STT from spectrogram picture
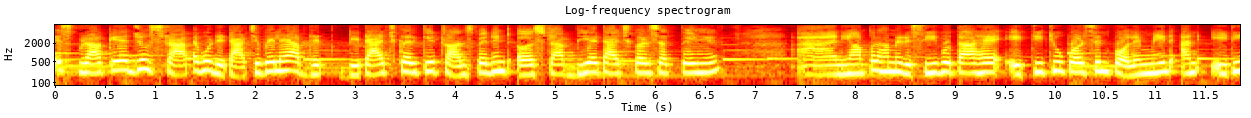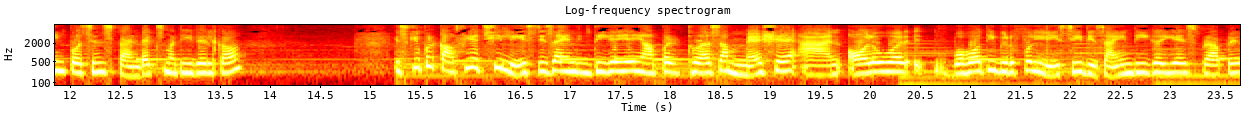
इस ब्रा के जो स्ट्रैप है, वो डिटैचेबल है. आप डिटैच करके ट्रांसपेरेंट स्ट्रैप भी अटैच कर सकते हैं. एंड यहाँ पर हमें रिसीव होता है 82 percent polyamide and 18 percent spandex material का. इसके ऊपर काफ़ी अच्छी लेस डिज़ाइन दी गई है। यहाँ पर थोड़ा सा मैश है एंड ऑल ओवर बहुत ही ब्यूटीफुल लेसी डिज़ाइन दी गई है इस ब्रा पे।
